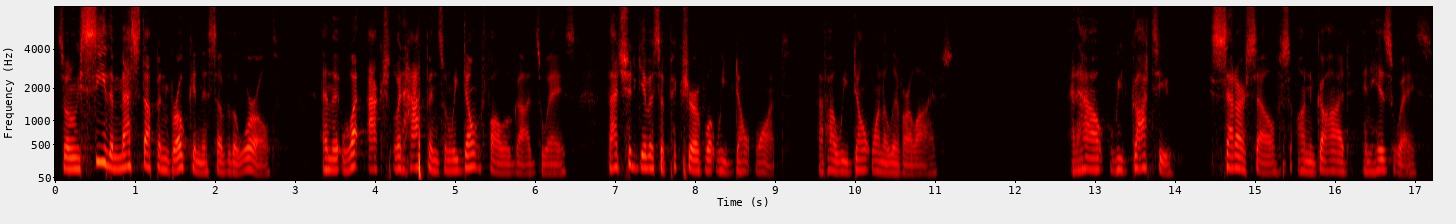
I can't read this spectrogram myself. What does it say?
So when we see the messed up and brokenness of the world and that what actually what happens when we don't follow God's ways, that should give us a picture of what we don't want, of how we don't want to live our lives. And how we've got to set ourselves on God and his ways.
